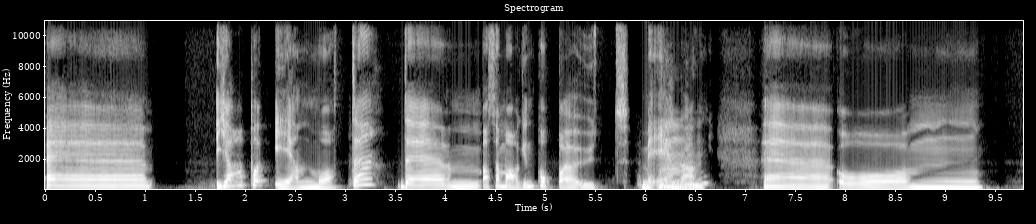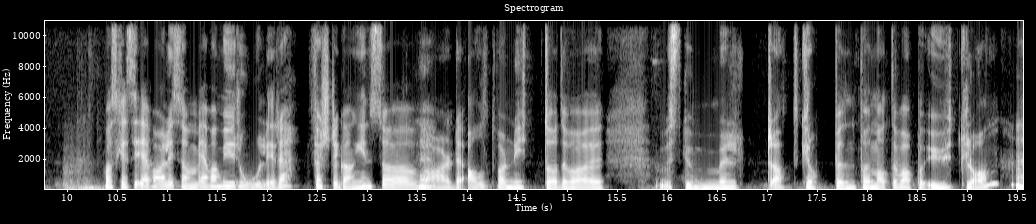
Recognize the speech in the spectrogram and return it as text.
Eh, ja, på én måte. Det, altså, magen poppa jo ut med en Mm. gang. Eh, og mm, hva skal jeg si Jeg var liksom Jeg var mye roligere. Første gangen så var det Alt var nytt, og det var skummelt at kroppen på en måte var på utlån. Eh,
